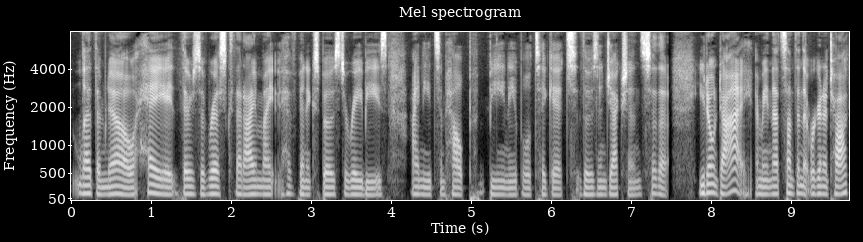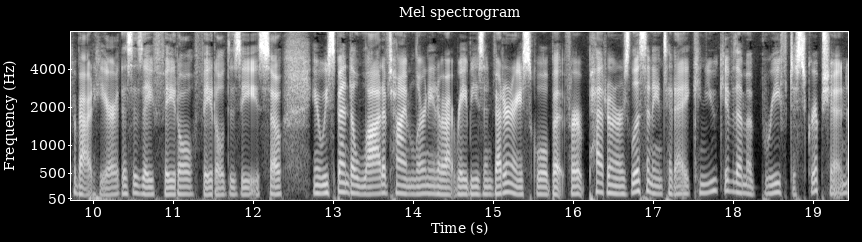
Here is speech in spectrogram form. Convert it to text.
let them know, hey, there's a risk that I might have been exposed to rabies. I need some help being able to get those injections so that you don't die. I mean, that's something that we're going to talk about here. This is a fatal, fatal disease. So, you know, we spend a lot of time learning about rabies in veterinary school, but for pet owners listening today, can you give them a brief description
